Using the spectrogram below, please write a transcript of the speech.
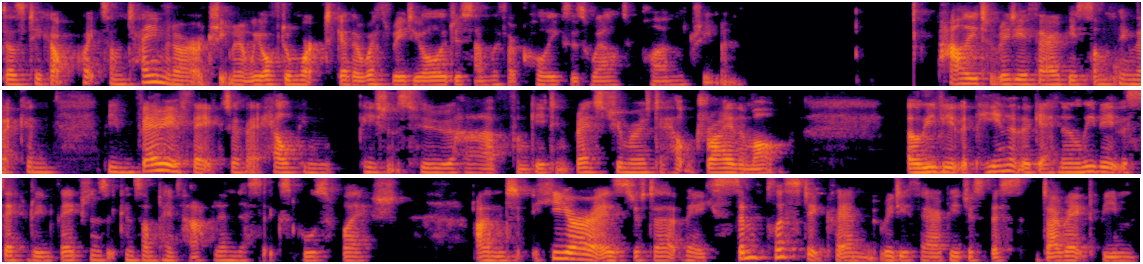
does take up quite some time in our, our treatment, and we often work together with radiologists and with our colleagues as well to plan the treatment palliative radiotherapy is something that can be very effective at helping patients who have fungating breast tumours to help dry them up, alleviate the pain that they're getting, alleviate the secondary infections that can sometimes happen in this exposed flesh. And here is just a very simplistic um, radiotherapy, just this direct beam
